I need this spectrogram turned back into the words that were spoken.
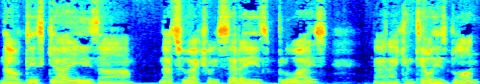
Now, this guy is, uh, Natsu actually said it, he's blue eyes, and I can tell he's blonde,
